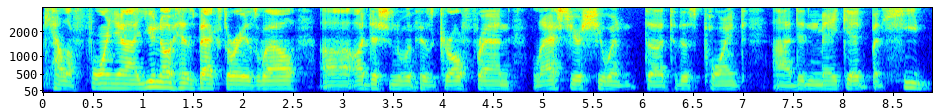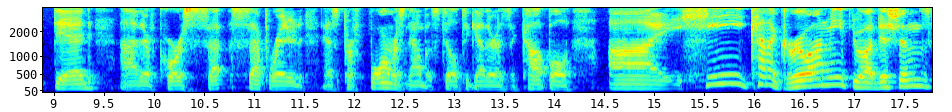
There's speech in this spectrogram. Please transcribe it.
California. You know his backstory as well. Uh, auditioned with his girlfriend. Last year, she went uh, to this point, uh, didn't make it, but he did. Uh, they're, of course, se- separated as performers now, but still together as a couple. Uh, he kind of grew on me through auditions,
